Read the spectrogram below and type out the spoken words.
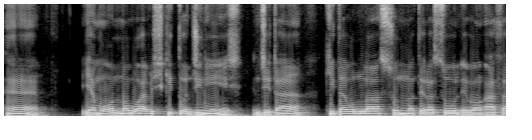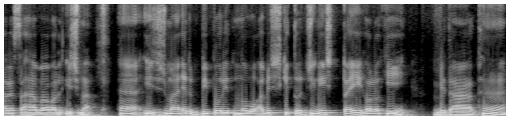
হ্যাঁ এমন নব আবিষ্কৃত জিনিস যেটা কিতাবুল্লাহ, সুন্নতে রাসুল এবং আসারে সাহাবা আল ইজমা। হ্যাঁ ইজমা এর বিপরীত নব আবিষ্কৃত জিনিসটাই হলো কি? বেদাত হ্যাঁ?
